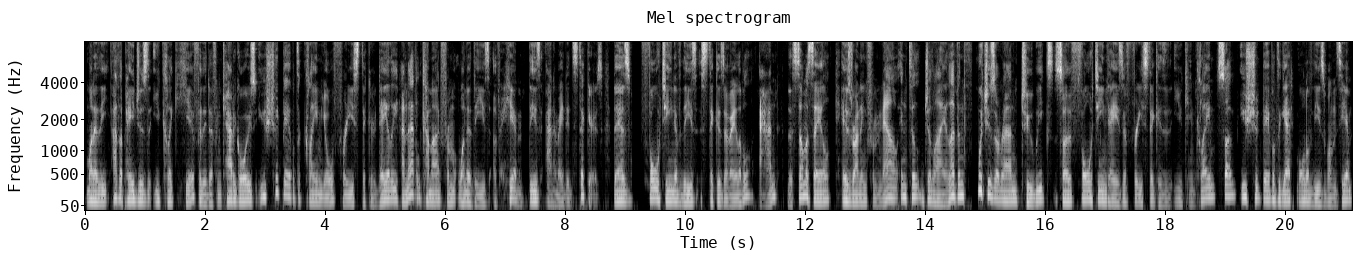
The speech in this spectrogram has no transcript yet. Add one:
one of the other pages that you click here for the different categories, you should be able to claim your free sticker daily, and that'll come out from one of these over here, these animated stickers. There's 14 of these stickers available, and the summer sale is running from now until July 11th, which is around two weeks, so 14 days of free stickers that you can claim, so you should be able to get all of these ones here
